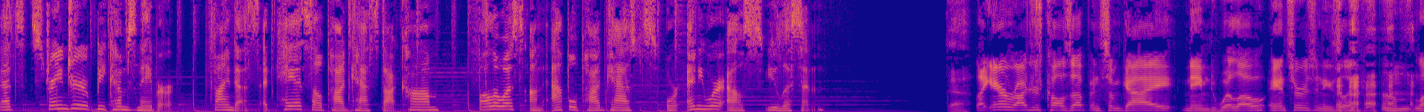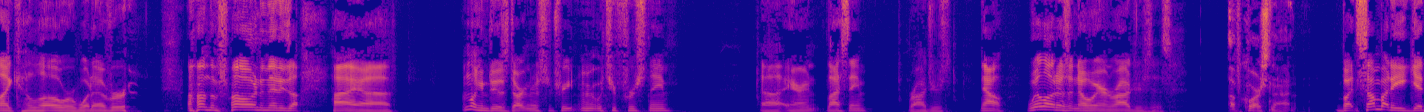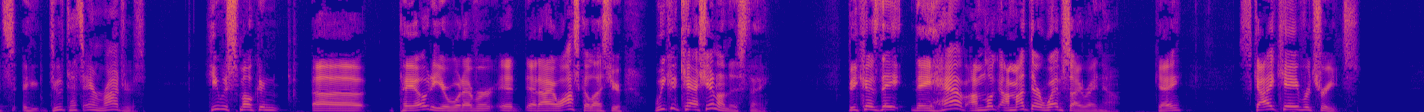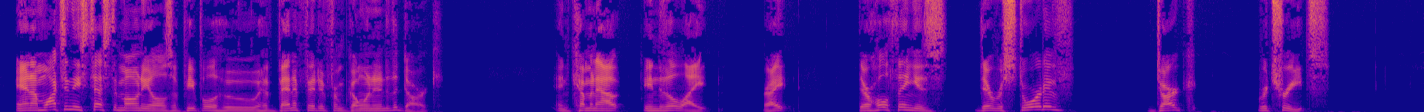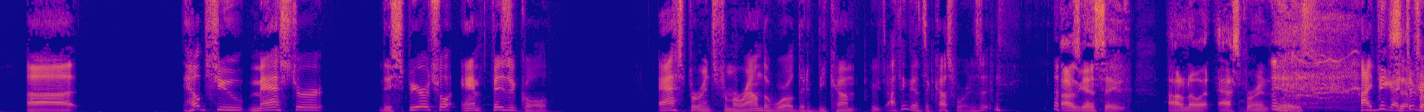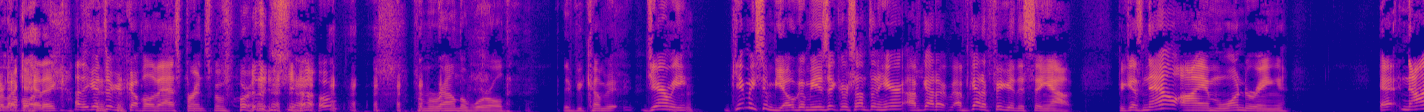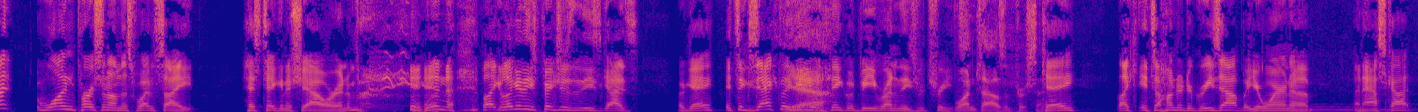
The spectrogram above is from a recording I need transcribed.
That's Stranger Becomes Neighbor. Find us at kslpodcast.com, follow us on Apple Podcasts, or anywhere else you listen. Yeah. Like Aaron Rodgers calls up and some guy named Willow answers and he's like, um, like hello or whatever on the phone, and then he's like, hi, uh, I'm looking to do this darkness retreat. What's your first name? Uh, Aaron. Last name? Rodgers. Now Willow doesn't know who Aaron Rodgers is, Of course not. But somebody gets, dude, that's Aaron Rodgers. He was smoking uh, peyote or whatever at, at ayahuasca last year. We could cash in on this thing because they they have. I'm look. I'm at their website right now. Okay, Sky Cave Retreats, And I'm watching these testimonials of people who have benefited from going into the dark and coming out into the light, right? Their whole thing is their restorative dark retreats uh, helps you master the spiritual and physical aspirants from around the world that have become. I think that's a cuss word, is it? I was going to say, I don't know what aspirant is. I think I took a like couple. a? Of, I think I took a couple of aspirants before the show from around the world. They've become. Jeremy, give me some yoga music or something here. I've got to. I've got to figure this thing out because now I am wondering. eh, Not one person on this website has taken a shower and, and like look at these pictures of these guys. Okay, it's exactly who you would think would be running these retreats. 1000%. Okay, like it's hundred degrees out, but you're wearing a an ascot.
